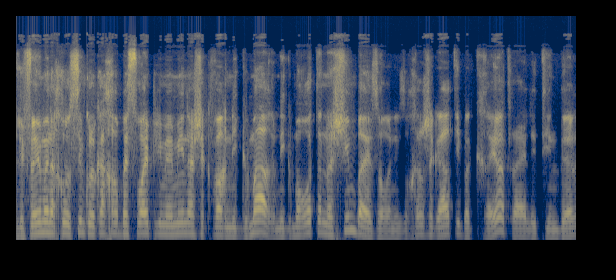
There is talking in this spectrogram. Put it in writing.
לפעמים אנחנו עושים כל כך הרבה swipeים ימינה שכבר נגמר, נגמרות הנשים באזור, אני זוכר שגרתי בקריות והיה לי טינדר,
